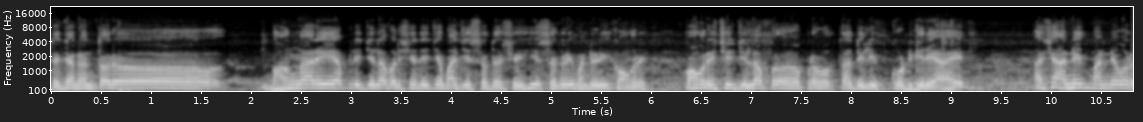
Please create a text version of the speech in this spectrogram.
त्याच्यानंतर भांगारे आपले जिल्हा परिषदेचे माजी सदस्य ही सगळी मंडळी काँग्रेस काँग्रेसचे जिल्हा प्र प्रवक्ता दिलीप कोटगिरे आहेत. अशा अनेक मान्यवर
